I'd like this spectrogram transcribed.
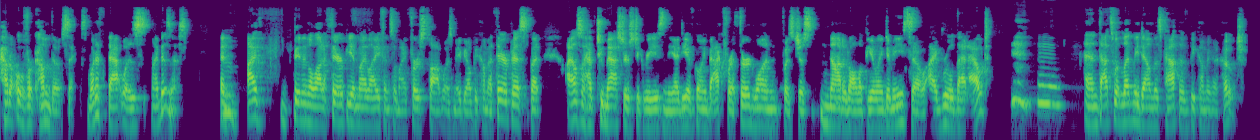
how to overcome those things? What if that was my business? And mm. I've been in a lot of therapy in my life. And so my first thought was maybe I'll become a therapist. But I also have two master's degrees, and the idea of going back for a third one was just not at all appealing to me. So I ruled that out. and that's what led me down this path of becoming a coach.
